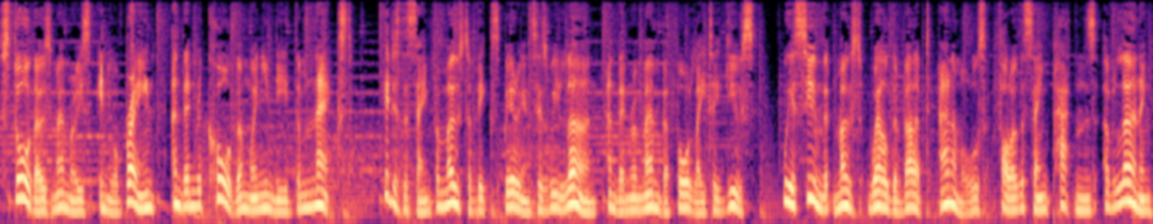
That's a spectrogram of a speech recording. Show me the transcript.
store those memories in your brain, and then recall them when you need them next. It is the same for most of the experiences we learn and then remember for later use. We assume that most well developed animals follow the same patterns of learning,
